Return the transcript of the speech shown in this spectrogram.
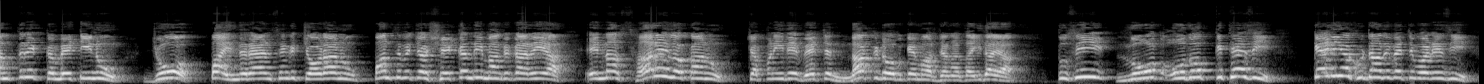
ਅੰਤਰਿਕ ਕਮੇਟੀ ਨੂੰ, ਜੋ ਭਾਈ ਨਰੈਣ ਸਿੰਘ ਚੌੜਾ ਨੂੰ ਪੰਥ ਵਿੱਚੋਂ ਛੇਕਣ ਦੀ ਮੰਗ ਕਰ ਰਹੇ ਆ, ਇਹਨਾਂ ਸਾਰੇ ਲੋਕਾਂ ਨੂੰ ਚੱਪਣੀ ਦੇ ਵਿੱਚ ਨੱਕ ਡੋਬ ਕੇ ਮਰ ਜਾਣਾ ਚਾਹੀਦਾ ਆ। ਤੁਸੀਂ ਲੋਕ ਉਦੋਂ ਕਿੱਥੇ ਸੀ? ਕਿਹੜੀਆਂ ਖੁੱਡਾਂ ਦੇ ਵਿੱਚ ਵੜੇ ਸੀ?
